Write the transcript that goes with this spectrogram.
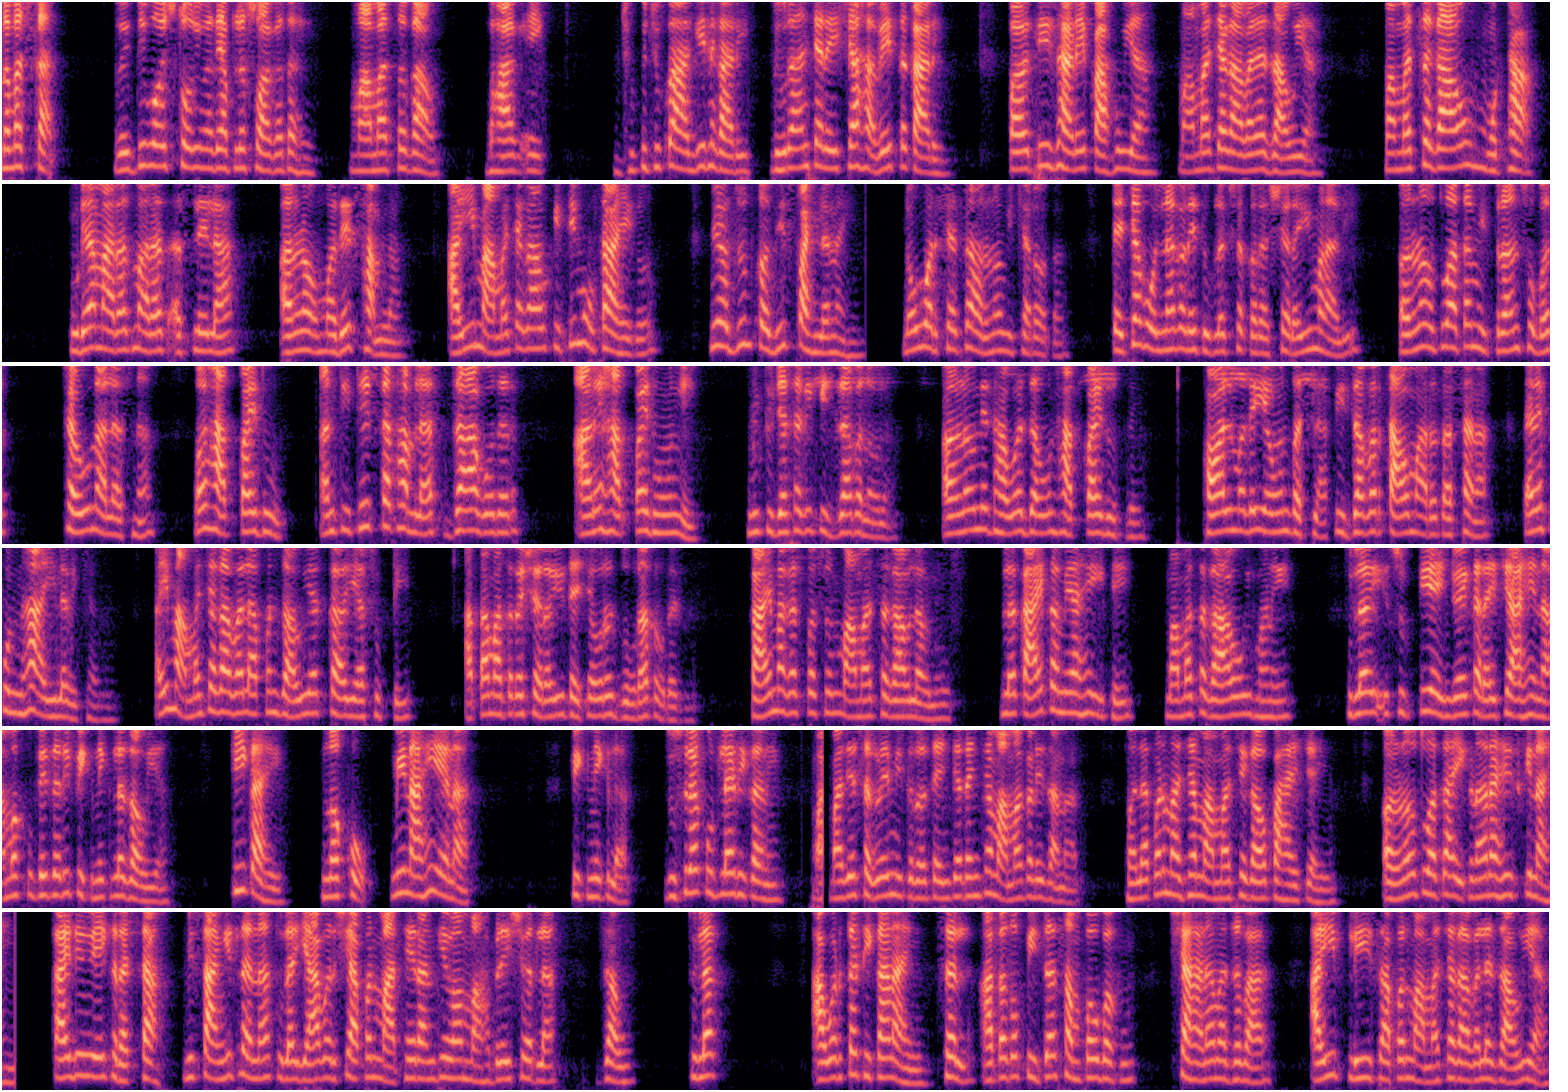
नमस्कार. रिद्धी वॉइस स्टोरीमध्ये आपलं स्वागत आहे. मामाचं गाव भाग एक. झुकझुक आगीन गाडी धुरांच्या रेषा हवेत काढी. पळती झाडे पाहूया मामाच्या गावाला जाऊया. मामाचं गाव मोठा. उड्या मारत मारत असलेला अर्णव मध्येच थांबला. आई मामाच्या गाव किती मोठा आहे ग? मी अजून कधीच पाहिलं नाही. नऊ वर्षाचा अर्णव विचार होता. त्याच्या बोलण्याकडे दुर्लक्ष करत शरई म्हणाली अर्णव तू आता मित्रांसोबत खेळून आलास ना मग हातपाय धु. आणि तिथेच का थांबलास? जा अगोदर आणि हातपाय धुवून घे मी तुझ्यासाठी पिझ्झा बनवला. अर्णवने धावत जाऊन हातपाय धुतले. हॉलमध्ये येऊन बसला. पिझ्झावर ताव मारत असताना त्याने पुन्हा आईला विचारलं आई मामाच्या गावाला आपण जाऊयात का या सुट्टीत आता मात्र शरयू त्याच्यावर जोरात ओरडली. काय मागासपासून मामाचं गाव लावलंस तुला काय कमी आहे इथे? मामाचं गाव म्हणे तुला सुट्टी एन्जॉय करायची आहे ना मग कुठेतरी पिकनिकला जाऊया. ठीक आहे नको मी नाही येणार पिकनिकला. दुसऱ्या कुठल्या ठिकाणी? माझे सगळे मित्र त्यांच्या त्यांच्या मामाकडे जाणार. मला पण माझ्या मामाचे गाव पाहायचे आहे. अर्णव तू आता ऐकणार आहेस की नाही? काय देऊ एक रट्टा? मी सांगितलं ना तुला यावर्षी आपण माथेरान किंवा महाबळेश्वरला जाऊ. तुला आवडतं ठिकाण आहे. चल आता तो पिझ्झा संपव बघू. शहाणा माझं बाळ. आई प्लीज आपण मामाच्या गावाला जाऊया.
